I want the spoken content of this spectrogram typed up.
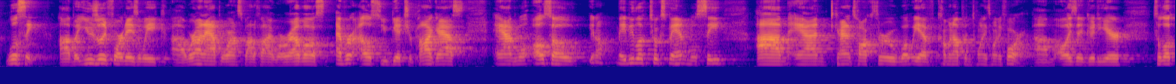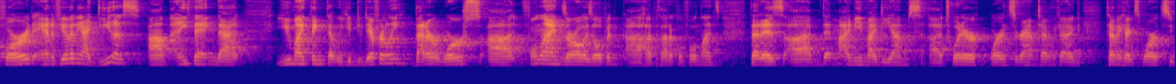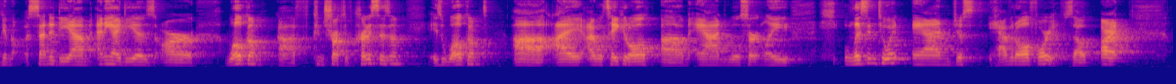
we'll see. Uh, but usually four days a week. Uh, we're on Apple, we're on Spotify, wherever else, ever else you get your podcasts. And we'll also, you know, maybe look to expand. We'll see um, and kind of talk through what we have coming up in 2024. Um, always a good year to look forward. And if you have any ideas, um, anything that you might think that we could do differently, better, worse, uh, phone lines are always open, uh, hypothetical phone lines. That is, uh, that, I mean my DMs, uh, Twitter or Instagram, Tapping the Keg, the Keg Sports. You can send a DM. Any ideas are welcome. Uh, constructive criticism is welcomed. Uh, I I will take it all, um, and will certainly listen to it and just have it all for you. So, all right,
